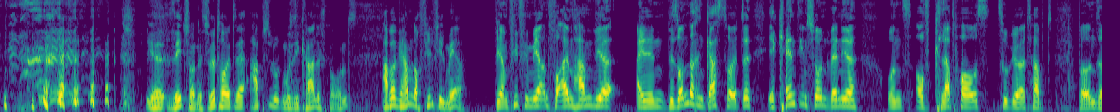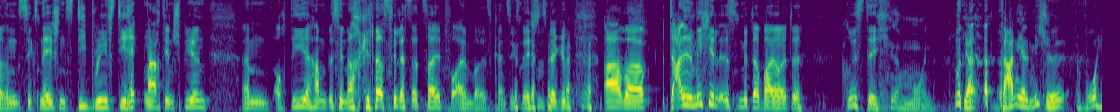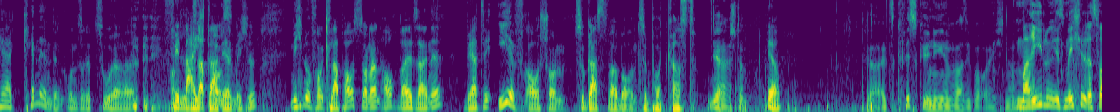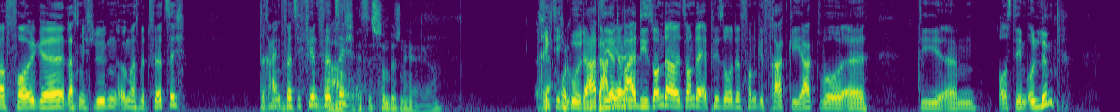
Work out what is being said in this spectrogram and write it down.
Ihr seht schon, es wird heute absolut musikalisch bei uns, aber wir haben noch viel, viel mehr. Wir haben viel, viel mehr und vor allem haben wir einen besonderen Gast heute. Ihr kennt ihn schon, wenn ihr uns auf Clubhouse zugehört habt, bei unseren Six Nations Debriefs direkt nach den Spielen. Ähm, auch die haben ein bisschen nachgelassen in letzter Zeit, vor allem weil es kein Six Nations mehr gibt. Aber Daniel Michel ist mit dabei heute. Grüß dich. Ja, moin. Ja, Daniel Michel, woher kennen denn unsere Zuhörer vielleicht Clubhouse. Daniel Michel? Nicht nur von Clubhouse, sondern auch, weil seine werte Ehefrau schon zu Gast war bei uns im Podcast. Ja, das stimmt. Ja. Ja, als Quizkönigin war sie bei euch, ne? Marie-Louise Michel, das war Folge, lass mich lügen, irgendwas mit 40? 43, 44? Es ist schon ein bisschen her, ja. Richtig Ja, cool. Da, hat sie ja, da Daniel- war ja die Sonder, Sonderepisode von Gefragt gejagt, wo äh, die ähm, aus dem Olymp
